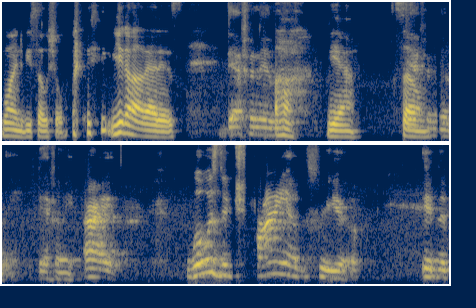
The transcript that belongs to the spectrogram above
wanting to be social. You know how that is. Definitely. Uh, yeah. So definitely. Definitely. All right. What was the triumph for you in the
